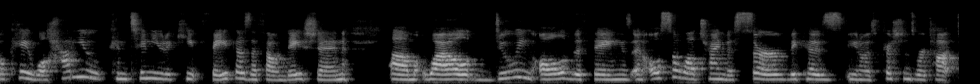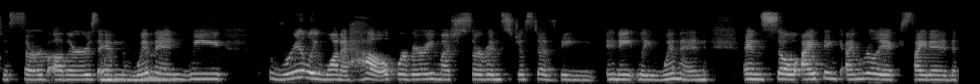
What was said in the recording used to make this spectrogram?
okay, well, how do you continue to keep faith as a foundation um, while doing all of the things and also while trying to serve? Because, you know, as Christians, we're taught to serve others, and mm-hmm. women, we really want to help. We're very much servants just as being innately women. And so I think I'm really excited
